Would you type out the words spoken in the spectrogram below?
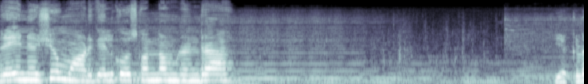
అరే నెషు మామిడికాయలు కోసుకుందాం రండ్రా. ఎక్కడ?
